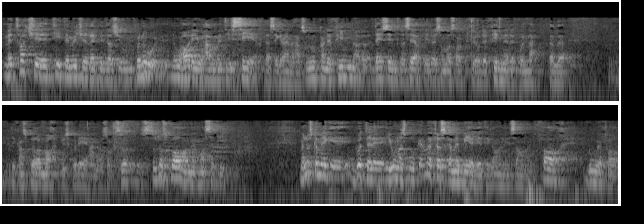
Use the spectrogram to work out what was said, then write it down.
Vi tar ikke tid til mye repetasjon, for nå, nå, har de jo hermetisert disse greiene her. Så nå kan de finne det, de som er interessert i det som har sagt før, de finner det på nett. Eller de kan spørre Markus hvor det er hen. Så, så da sparer vi masse tid. Men nå skal vi gå til Jonas-boken, men først skal vi be litt sammen. Far, gode far.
